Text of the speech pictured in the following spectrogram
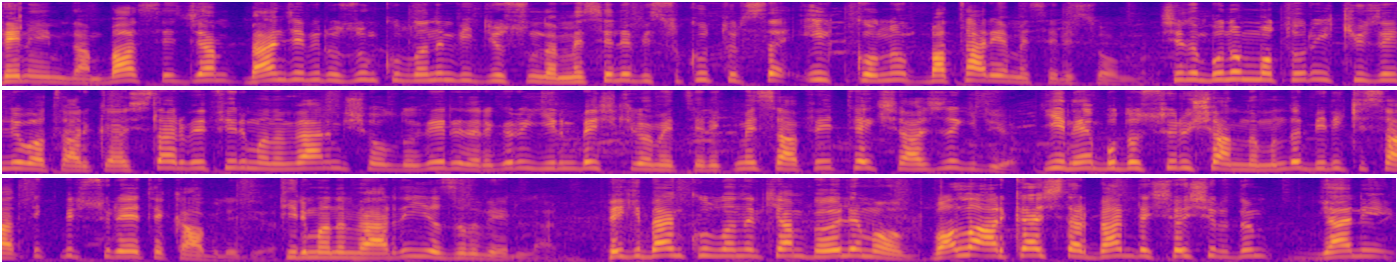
deneyimden bahsedeceğim. Bence bir uzun kullanım videosunda mesele bir scooter'sa ilk konu batarya meselesi olmalı. Şimdi bunun motoru 250 watt arkadaşlar ve firmanın vermiş olduğu verilere göre 25 kilometrelik mesafeyi tek şarjla gidiyor. Yine bu da sürüş anlamında 1-2 saatlik bir süreye tekabül ediyor. Firmanın verdiği yazılı verilerde. Peki ben kullanırken böyle mi oldu? Valla arkadaşlar ben de şaşırdım. Yani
